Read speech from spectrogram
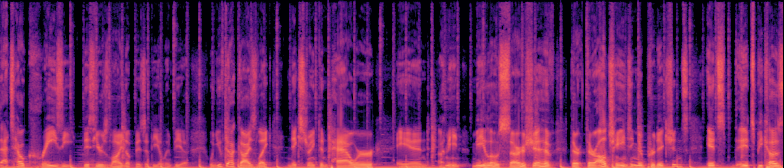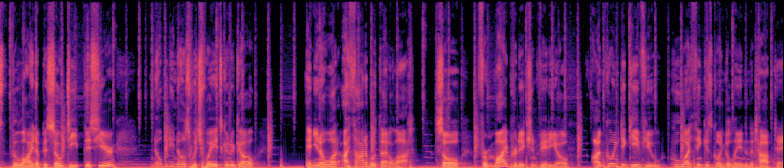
That's how crazy this year's lineup is at the Olympia. When you've got guys like Nick Strength and Power and I mean Milo Sarcev, they're they're all changing their predictions. It's it's because the lineup is so deep this year, nobody knows which way it's gonna go. And you know what? I thought about that a lot. So for my prediction video, I'm going to give you who I think is going to land in the top 10.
